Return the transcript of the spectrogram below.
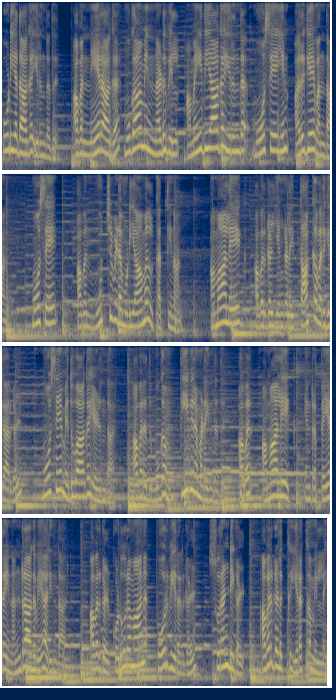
கூடியதாக இருந்தது. அவன் நேராக முகாமின் நடுவில் அமைதியாக இருந்த மோசேயின் அருகே வந்தான். மோசே அவன் மூச்சுவிட முடியாமல் கத்தினான். அமாலேக் அவர்கள் எங்களை தாக்க வருகிறார்கள். மோசே மெதுவாக எழுந்தார். அவரது முகம் தீவிரமடைந்தது. அவர் அமாலேக் என்ற பெயரை நன்றாகவே அறிந்தார். அவர்கள் கொடூரமான போர் வீரர்கள் சுரண்டிகள் அவர்களுக்கு இரக்கமில்லை.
